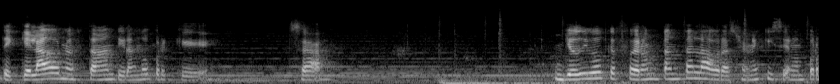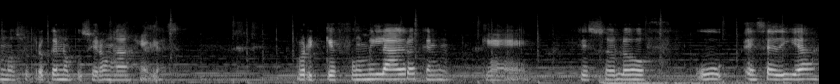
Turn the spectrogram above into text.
de qué lado nos estaban tirando porque, o sea, yo digo que fueron tantas las oraciones que hicieron por nosotros que nos pusieron ángeles. Porque fue un milagro que, que, solo ese día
